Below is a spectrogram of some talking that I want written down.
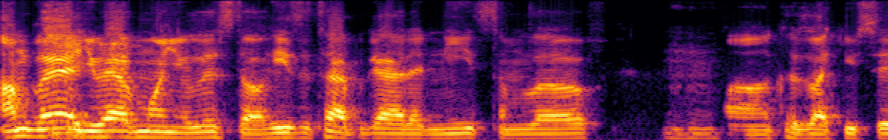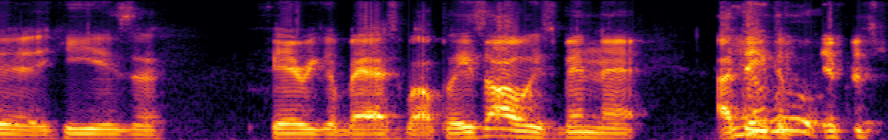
I'm glad you have him on your list, though. He's the type of guy that needs some love because, like you said, he is a very good basketball player. He's always been that. I think the difference.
